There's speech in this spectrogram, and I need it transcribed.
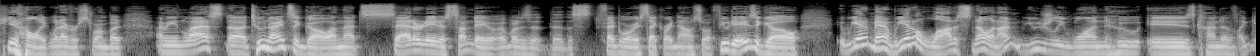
you know like whatever storm." But I mean, last uh, two nights ago on that Saturday to Sunday, what is it? The, the February second right now. So a few days ago, we had man, we had a lot of snow, and I'm usually one who is kind of like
